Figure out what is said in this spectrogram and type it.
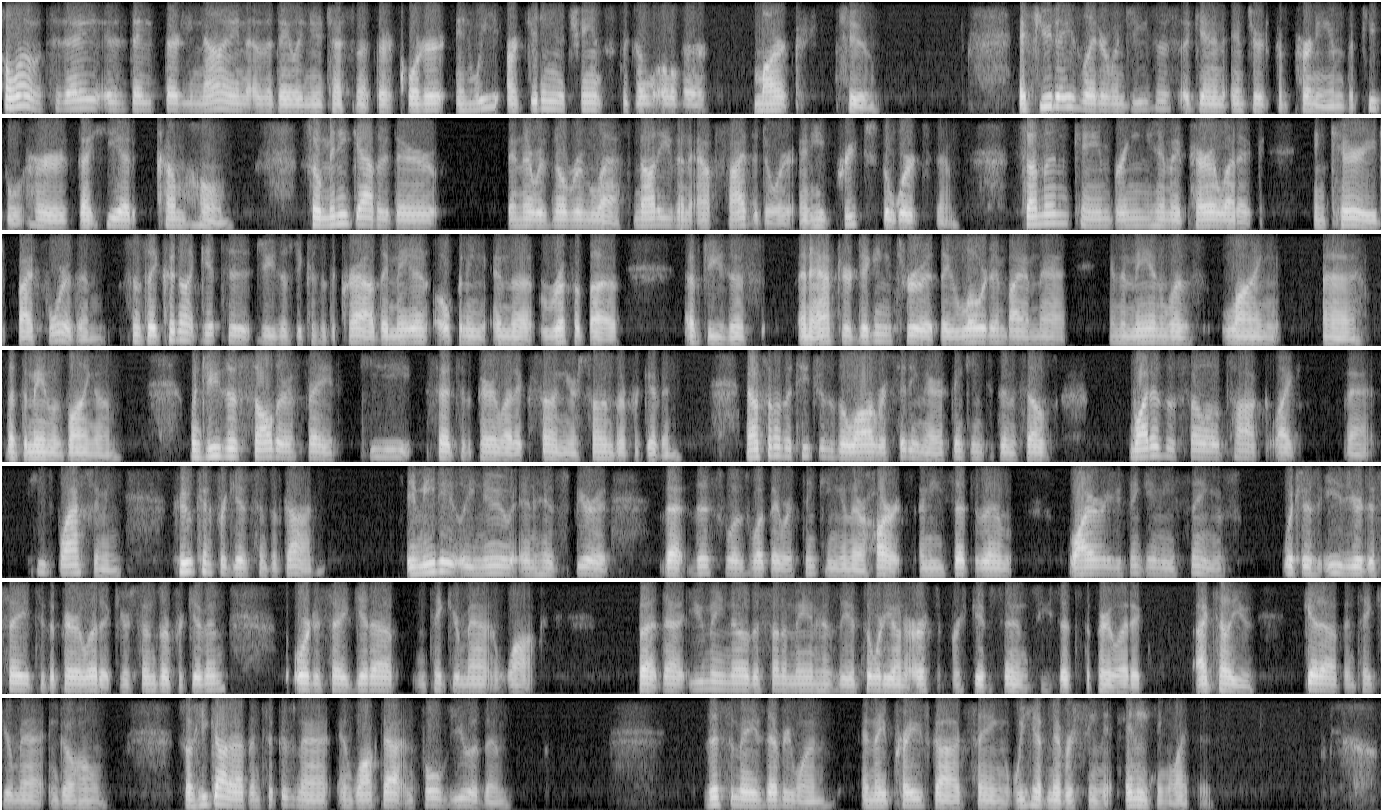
Hello, today is day 39 of the Daily New Testament third quarter, and we are getting the chance to go over Mark 2. A few days later, when Jesus again entered Capernaum, the people heard that he had come home. So many gathered there, and there was no room left, not even outside the door, and he preached the word to them. Someone came bringing him a paralytic and carried by four of them. Since they could not get to Jesus because of the crowd, they made an opening in the roof above of Jesus, and after digging through it, they lowered him by a mat, and the man was lying uh, that the man was lying on. When Jesus saw their faith, he said to the paralytic, "Son, your sons are forgiven." Now some of the teachers of the law were sitting there, thinking to themselves, "Why does this fellow talk like that? He's blaspheming. Who can forgive sins of God?" Immediately knew in his spirit that this was what they were thinking in their hearts. And he said to them, Why are you thinking these things? Which is easier to say to the paralytic, Your sins are forgiven, or to say, Get up and take your mat and walk. But that you may know the Son of Man has the authority on earth to forgive sins, he said to the paralytic, I tell you, get up and take your mat and go home. So he got up and took his mat and walked out in full view of them. This amazed everyone, and they praised God, saying, We have never seen anything like this.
